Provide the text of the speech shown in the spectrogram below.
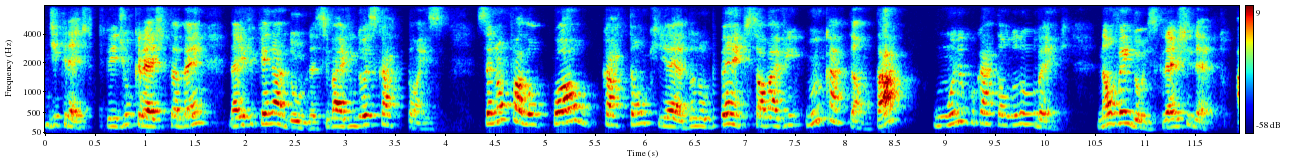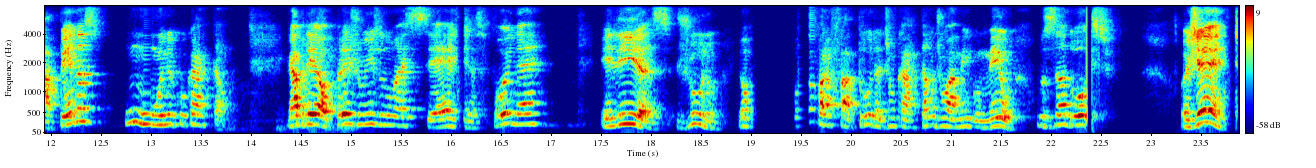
de crédito. Pedi o crédito também. Daí fiquei na dúvida se vai vir dois cartões. Você não falou qual cartão que é do Nubank, só vai vir um cartão, tá? Um único cartão do Nubank. Não vem dois, crédito e débito. Apenas um único cartão. Gabriel, prejuízo no SCR já foi, né? Elias, Júnior, eu posso para a fatura de um cartão de um amigo meu usando o Oi, gente.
